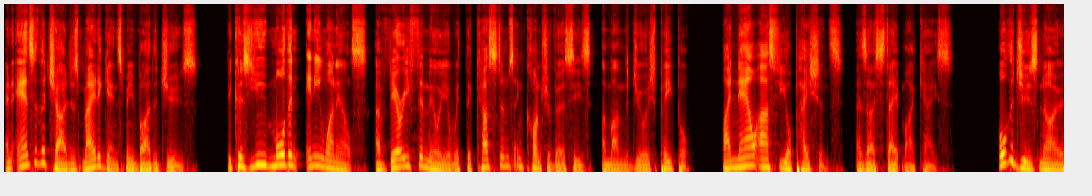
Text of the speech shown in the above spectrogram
and answer the charges made against me by the Jews because you, more than anyone else, are very familiar with the customs and controversies among the Jewish people. I now ask for your patience as I state my case. All the Jews know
